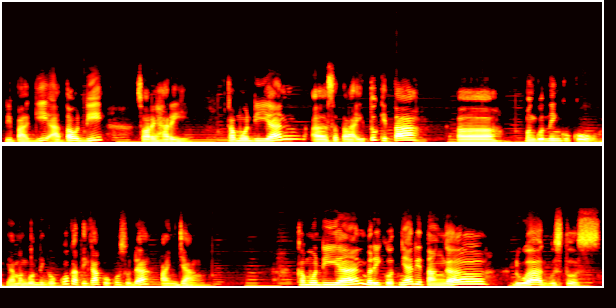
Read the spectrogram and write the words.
Di pagi atau di sore hari. Kemudian uh, setelah itu kita uh, menggunting kuku. Ya menggunting kuku ketika kuku sudah panjang. Kemudian berikutnya di tanggal 2 Agustus.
